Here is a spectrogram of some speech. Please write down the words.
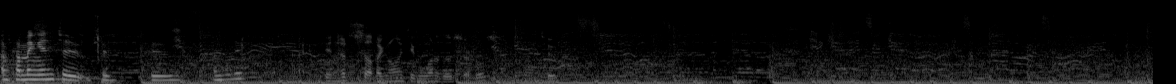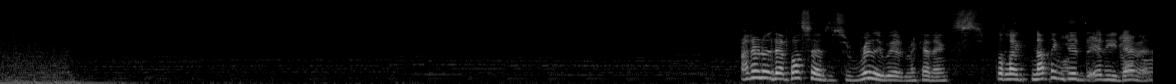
I'm coming in to to to under it. Yeah, note to self, I can only take one of those circles. Not two. I don't know. That boss has really weird mechanics, but like nothing did any damage.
